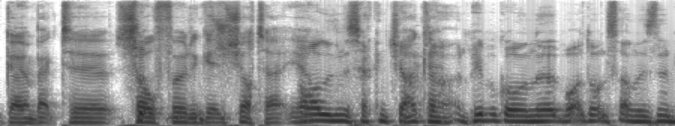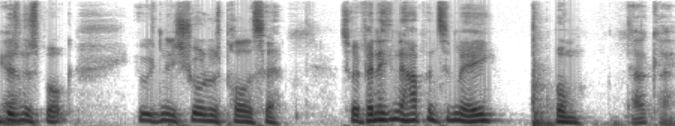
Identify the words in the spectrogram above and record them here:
going back to Salford and getting shot at? Yeah, all in the second chapter, Okay. and people go on the, what I don't understand is in a business book. It was an insurance policy. So if anything happened to me, boom, okay.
